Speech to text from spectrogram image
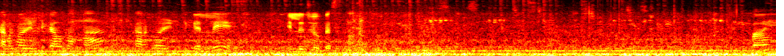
కనకం ఇంటికి వెళ్తున్నా. కనకం ఇంటికి వెళ్ళి ఇల్లు చూపిస్తాను బాయ్.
